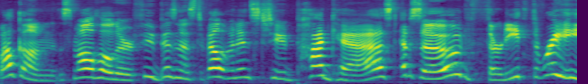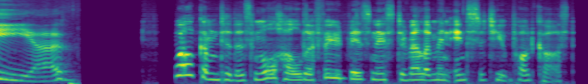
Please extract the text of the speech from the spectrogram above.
Welcome to the Smallholder Food Business Development Institute podcast, episode 33. Welcome to the Smallholder Food Business Development Institute podcast,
